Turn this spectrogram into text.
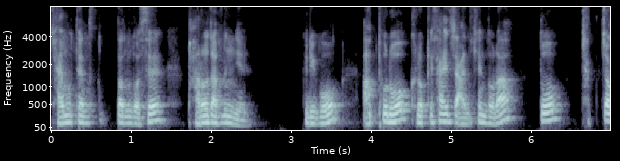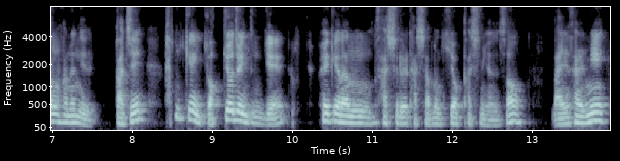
잘못했던 것을 바로잡는 일, 그리고 앞으로 그렇게 살지 않겠노라 또 작정하는 일까지 함께 엮여져 있는 게 회개라는 사실을 다시 한번 기억하시면서 나의 삶이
